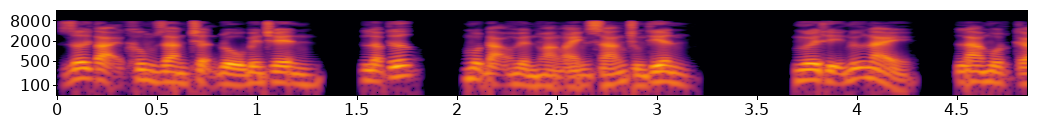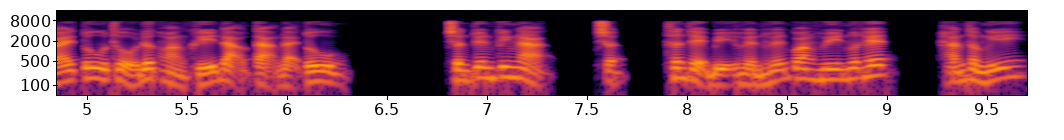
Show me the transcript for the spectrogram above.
rơi tại không gian trận đồ bên trên, lập tức, một đạo huyền hoàng ánh sáng trùng tiên người thị nữ này, là một cái tu thổ đức hoàng khí đạo tạng đại tu. Trần tuyên kinh ngạc trận thân thể bị huyền huyễn quang huy nuốt hết, hắn thầm nghĩ,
